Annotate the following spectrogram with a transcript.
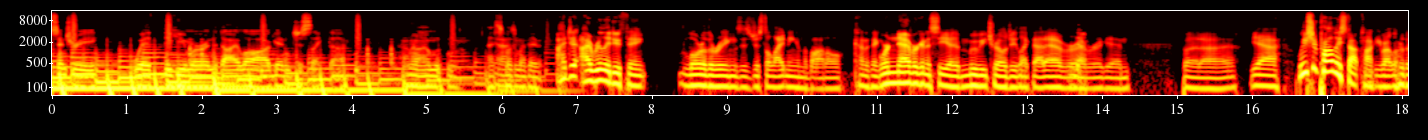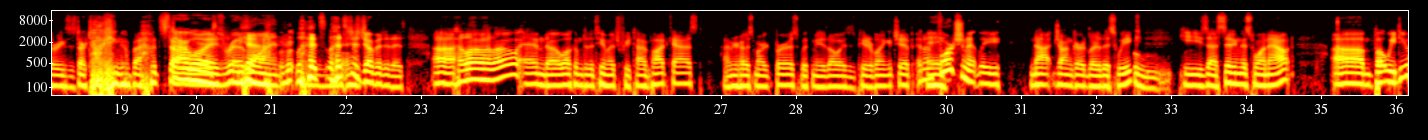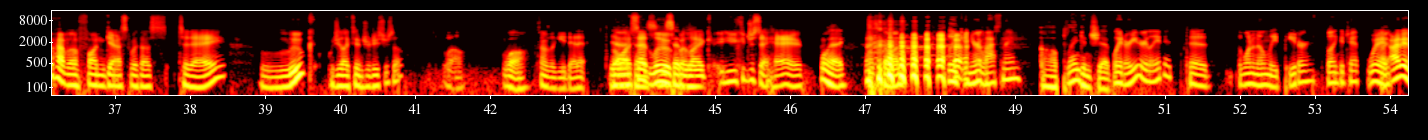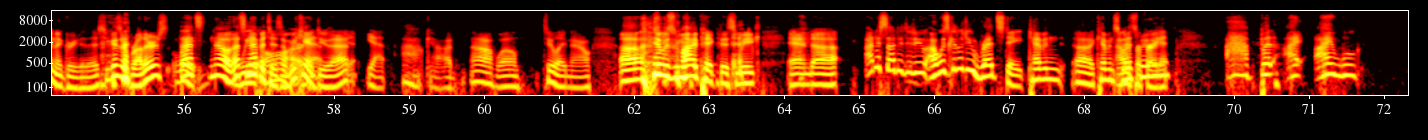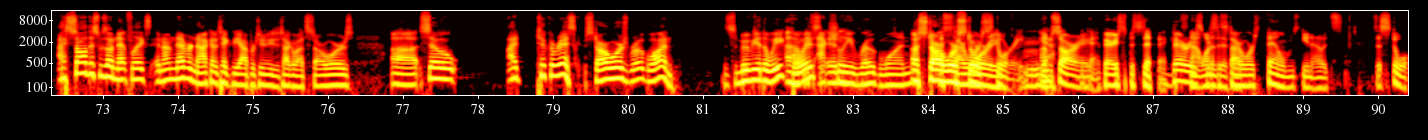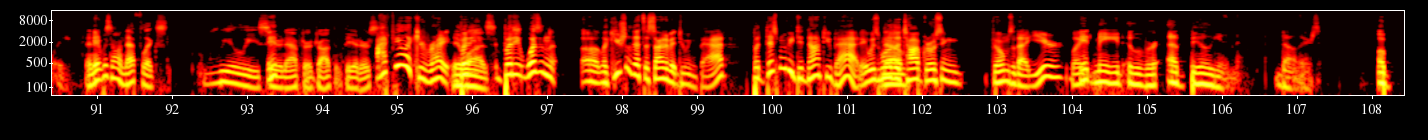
century with the humor and the dialogue and just like the I don't know. I'm, that just Yeah. wasn't my favorite. I, ju- I really do think Lord of the Rings is just a lightning in the bottle kind of thing. We're never going to see a movie trilogy like that ever, No. ever again. But uh, yeah, we should probably stop talking about Lord of the Rings and start talking about Star, Star Wars, Rogue Yeah. One. let's let's just jump into this. Uh, hello, hello, and uh, welcome to the Too Much Free Time podcast. I'm your host Mark Burris. With me, as always, is Peter Blankenship, and Hey. unfortunately, not John Girdler this week. He's uh, sitting this one out. Um, but we do have a fun guest with us today. Luke, would you like to introduce yourself? Well, Well, sounds like you did it. yeah, well, I said does. Luke, said but Luke. like you could just say hey. well, hey, how's it going? Luke, and your last name? uh, Blankenship. Wait, are you related to the one and only Peter Blankenship? Wait, I, didn't agree to this. You guys are brothers? Wait, that's no, that's we nepotism. We are. can't do that. Yeah. yeah. Oh God. Oh well, too late now. Uh, it was my pick this week, and uh, I decided to do. I was gonna do Red State, Kevin uh, Kevin I Smith's movie. it. Ah, but I I will. I saw this was on Netflix, and I'm never not gonna take the opportunity to talk about Star Wars. Uh, so I took a risk. Star Wars Rogue One. This is movie of the week, Um, boys. it's actually Rogue One, a Star, a Wars, Star story. Wars story. Mm. Yeah. I'm sorry. Okay, very specific. Very it's not one of the Star. Wars films. You know, it's it's a story. And it was on Netflix really soon after it dropped in theaters. I feel like you're right. It but was. but it wasn't. Uh, like usually that's a sign of it doing bad. But this movie did not do bad. It was one of No. the top grossing films of that year. Like it made over a billion dollars.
